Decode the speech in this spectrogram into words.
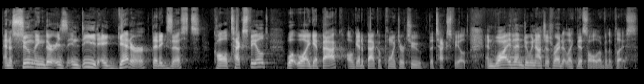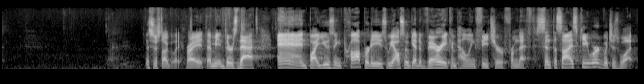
and assuming there is indeed a getter that exists call text field, what will I get back? I'll get it back a pointer to the text field. And why then do we not just write it like this all over the place? It's just ugly, right? I mean, there's that. And by using properties, we also get a very compelling feature from the synthesize keyword, which is what?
